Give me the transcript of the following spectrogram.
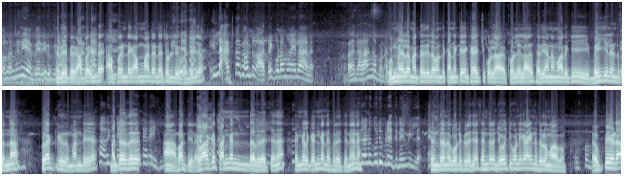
சொல்ற நிறைய பேர் இருக்கு நிறைய பேர். அப்போ இந்த அப்போ இன்றைக்கு அம்மாட்ட என்ன சொல்லி விடுறேன் இல்ல அத்தை கூட முயலான. போனேன் உண்மையில் மற்ற இதில் வந்து கணக்கையும் கழிச்சு கொள்ள கொள்ளையில்லாத சரியான மாதிரிக்கு வெயில்னு சொன்னால் பிளக்குது மண்டையை. மற்றது. ஆ பாத்தியில. வாக்கு தங்கன்ற பிரச்சனை. எங்களுக்கு எங்கன்ற பிரச்சனை? செந்திரனுக்கு ஒரு பிரச்சனை. செந்திரன் ஜோதிச்சு கொண்டிருக்கிறான். என்ன சொல்லுங்க ஆபம் எப்பயடா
